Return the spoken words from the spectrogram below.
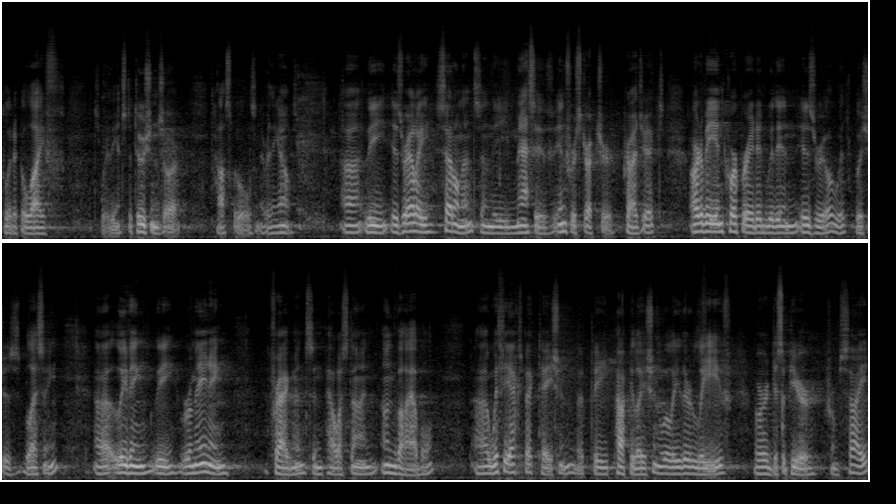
political life. It's where the institutions are, hospitals and everything else. Uh, the Israeli settlements and the massive infrastructure projects are to be incorporated within Israel with Bush's blessing, uh, leaving the remaining fragments in Palestine unviable, uh, with the expectation that the population will either leave or disappear from sight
